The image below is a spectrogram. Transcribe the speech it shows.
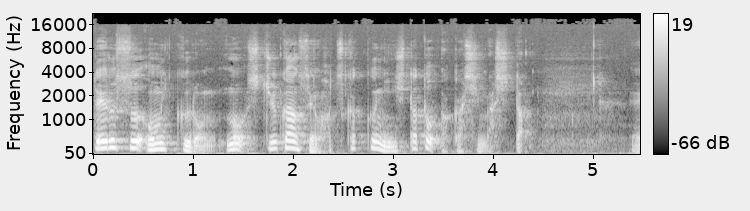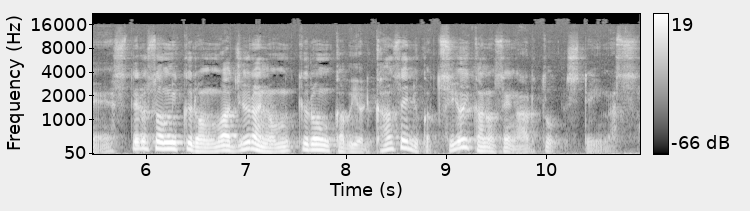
テルスオミクロンの市中感染を初確認したと明かしました。ステルスオミクロンは従来のオミクロン株より感染力が強い可能性があるとしています。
